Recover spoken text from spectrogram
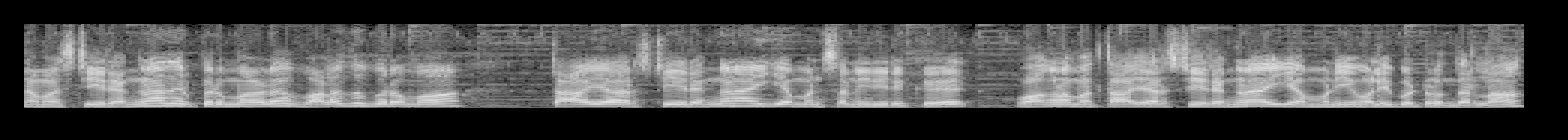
நம்ம ஸ்ரீ ரங்கநாதர் பெருமாளோட வலதுபுறமாக தாயார் ஸ்ரீ ரங்கநாயகி அம்மன் சந்நிதி இருக்குது வாங்க நம்ம தாயார் ஸ்ரீ ரங்கநாயகி அம்மனையும் வழிபட்டு வந்துடலாம்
